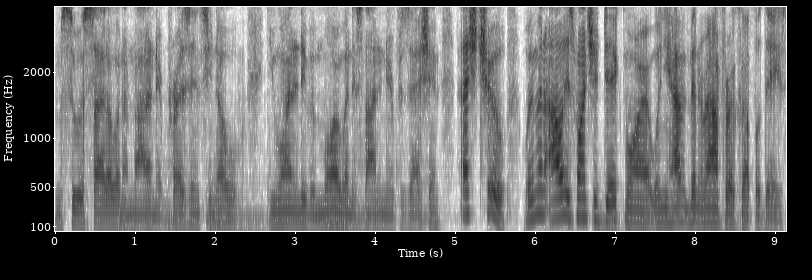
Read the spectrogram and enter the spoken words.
I'm suicidal when I'm not in your presence. You know, you want it even more when it's not in your possession. That's true. Women always want your dick more when you haven't been around for a couple days.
